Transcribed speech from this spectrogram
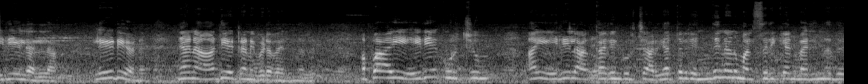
ഏരിയയിലല്ല ലേഡിയാണ്. ഞാൻ ആദ്യമായിട്ടാണ് ഇവിടെ വരുന്നത്. അപ്പോൾ ആ ഏരിയയെക്കുറിച്ചും ആ ഏരിയയിലെ ആൾക്കാരെയും കുറിച്ച് അറിയാത്തവർ എന്തിനാണ് മത്സരിക്കാൻ വരുന്നത്?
